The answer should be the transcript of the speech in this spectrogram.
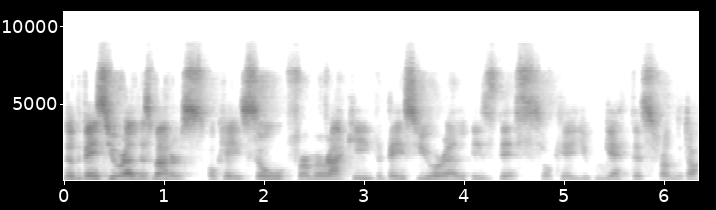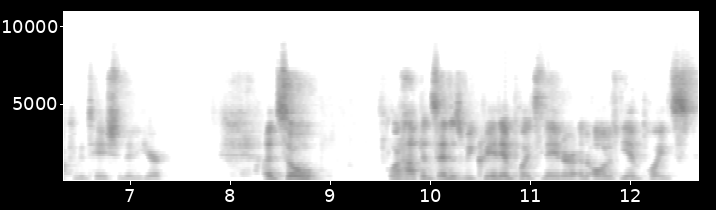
Now the base URL, this matters. Okay, so for Meraki, the base URL is this. Okay, you can get this from the documentation in here. And so what happens then is we create endpoints later and all of the endpoints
